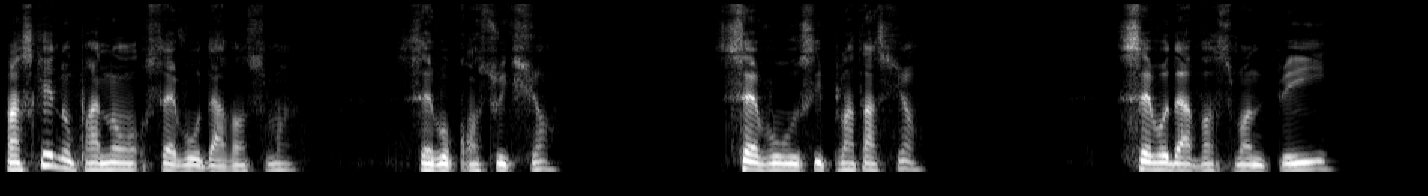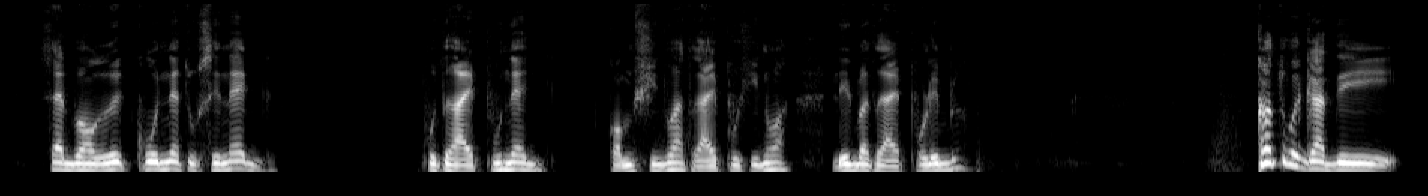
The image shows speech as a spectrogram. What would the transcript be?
Parce que nous prenons cerveau d'avancement, cerveau construction, cerveau aussi plantation, cerveau d'avancement de pays, bon reconnaître ces nègres pour travailler pour nègres, comme Chinois travaillent pour Chinois, les Blancs travaillent pour les Blancs. Quand vous regardez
